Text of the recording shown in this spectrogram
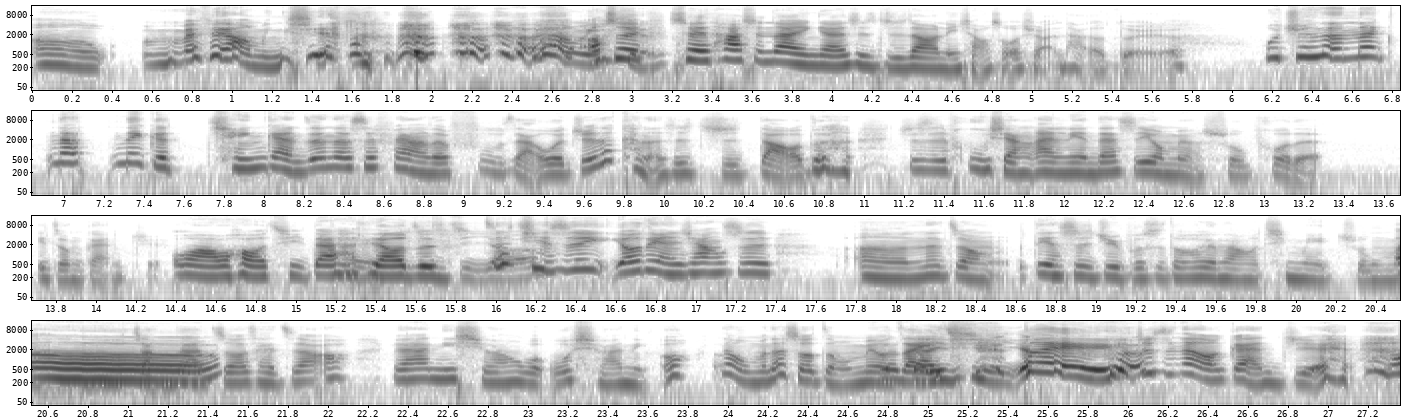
嗯，没非常明显，非常明显。哦，所以所以他现在应该是知道你小时候喜欢他就对了。我觉得那那那个情感真的是非常的复杂，我觉得可能是知道的，就是互相暗恋，但是又没有说破的一种感觉。哇，我好期待听到这集哦。这其实有点像是。嗯、呃，那种电视剧不是都会那种青梅竹马，呃、然后长大之后才知道哦，原来你喜欢我，我喜欢你哦，那我们那时候怎么没有在一起？一 起对，就是那种感觉 哦，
